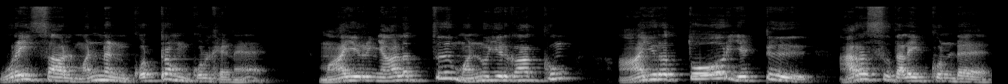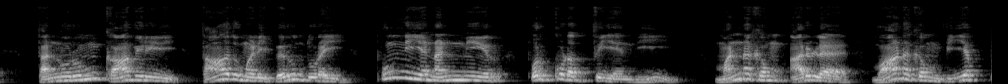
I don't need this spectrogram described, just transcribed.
உரைசால் மன்னன் கொற்றம் கொள்கென. மாயிரு ஞாலத்து மண்ணுயிர் காக்கும் ஆயிரத்தோர் எட்டு அரசு தலை கொண்ட தன்னுறும் காவிரி தாதுமலி பெருந்துரை புண்ணிய நன்னீர் பொற்குடத்து ஏந்தி. மன்னகம் அருள வானகம் வியப்ப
